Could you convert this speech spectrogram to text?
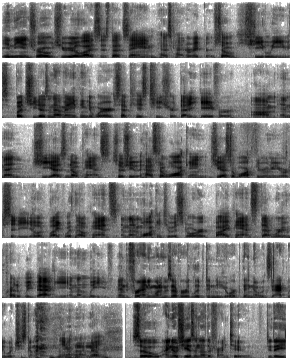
in the intro, she realizes that Zane has kind of raped her, so she leaves, but she doesn't have anything to wear except his T-shirt that he gave her. Um, and then she has no pants, so she has to walk in. She has to walk through New York City. It looked like with no pants, and then walk into a store, buy pants that were incredibly baggy, and then leave. and for anyone who's ever lived in New York, they know exactly what she's going. Yeah, right. So I know she has another friend too. Do they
